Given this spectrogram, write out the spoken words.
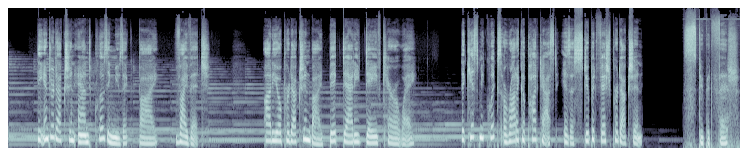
The introduction and closing music by Vivitch. Audio production by Big Daddy Dave Caraway. The Kiss Me Quicks Erotica podcast is a Stupid Fish production. Stupid Fish.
